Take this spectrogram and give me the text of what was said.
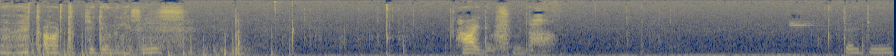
Evet artık gidebiliriz. Haydi bismillah. Dedik.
